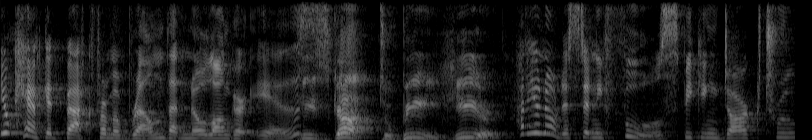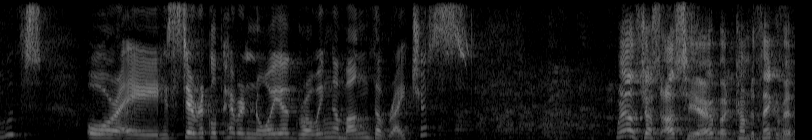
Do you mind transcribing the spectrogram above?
You can't get back from a realm that no longer is. He's got to be here. Have you noticed any fools speaking dark truths? Or a hysterical paranoia growing among the righteous? Well, it's just us here, but come to think of it,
